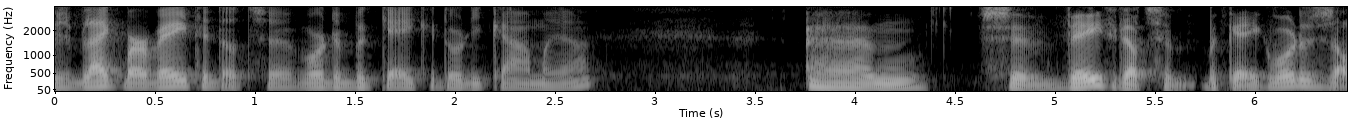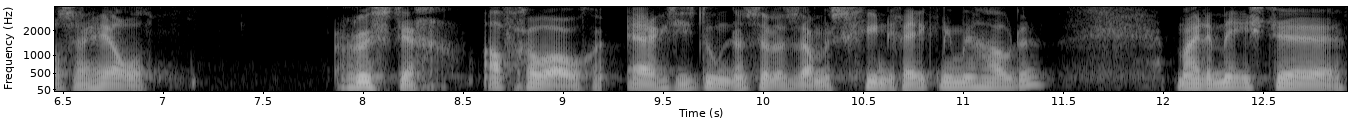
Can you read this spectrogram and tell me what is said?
Dus blijkbaar weten dat ze worden bekeken door die camera. Ehm, ze weten dat ze bekeken worden, dus als ze heel rustig, afgewogen ergens iets doen, dan zullen ze daar misschien rekening mee houden. Maar de meeste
